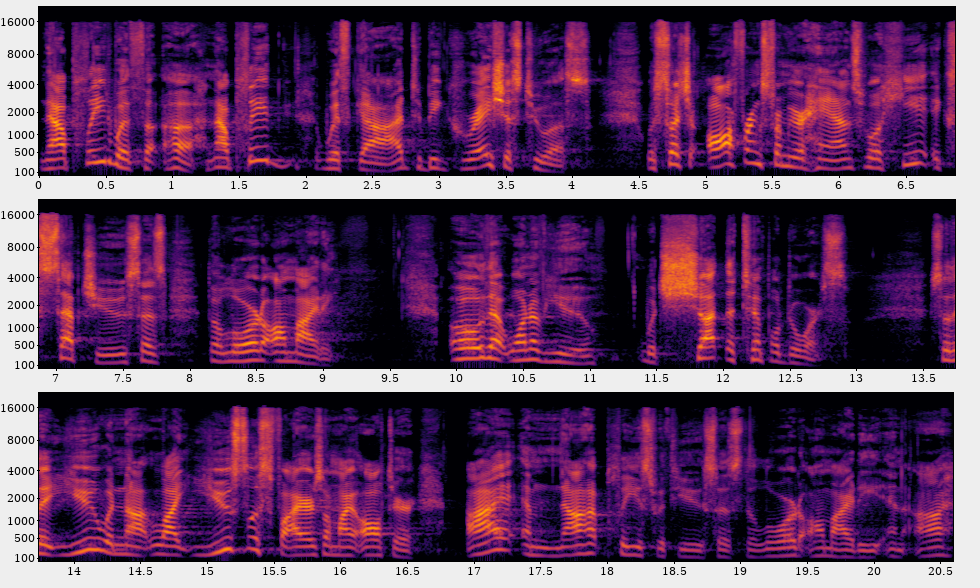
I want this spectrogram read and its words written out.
now plead with uh, now plead with God to be gracious to us. With such offerings from your hands will he accept you, says the Lord Almighty. Oh, that one of you would shut the temple doors, so that you would not light useless fires on my altar. I am not pleased with you, says the Lord Almighty, and I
